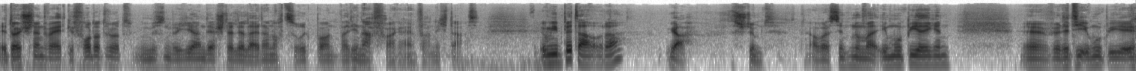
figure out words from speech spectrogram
äh, deutschlandweit gefordert wird, müssen wir hier an der Stelle leider noch zurückbauen, weil die Nachfrage einfach nicht da ist. Irgendwie bitter, oder? Ja, das stimmt. Aber es sind nun mal Immobilien. Äh, würde die Immobilie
